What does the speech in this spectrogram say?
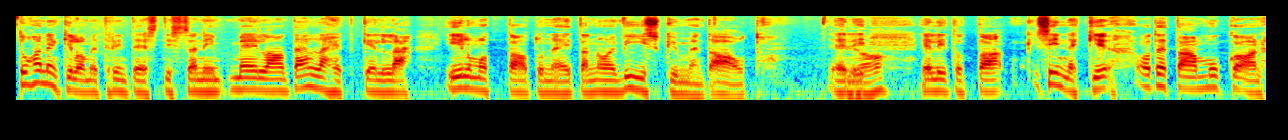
tuhannen kilometrin testissä niin meillä on tällä hetkellä ilmoittautuneita noin 50 autoa. Eli, Joo. eli tota, sinnekin otetaan mukaan,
